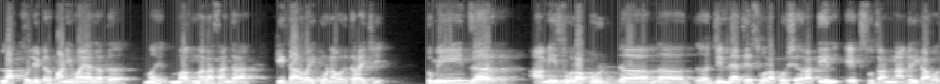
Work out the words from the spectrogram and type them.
लाखो लिटर पाणी वाया जातं. मग मग मला सांगा की कारवाई कोणावर करायची? तुम्ही जर आम्ही सोलापूर जिल्ह्याचे सोलापूर शहरातील एक सुजाण नागरिक आहोत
